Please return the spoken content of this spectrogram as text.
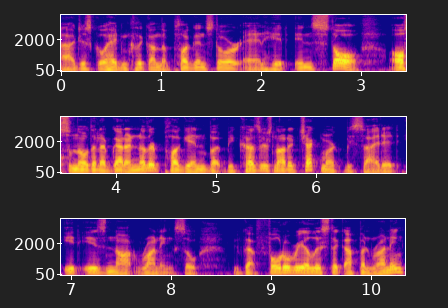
uh, just go ahead and click on the plugin store and hit install. Also note that I've got another plugin, but because there's not a check mark beside it, it is not running. So we've got photorealistic up and running.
